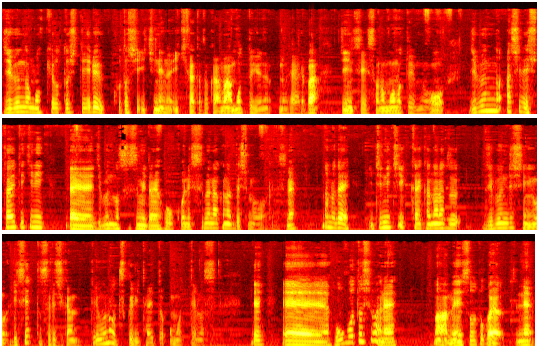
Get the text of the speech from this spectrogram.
自分が目標としている今年1年の生き方とか、まあもっと言うのであれば、人生そのものというものを自分の足で主体的に、えー、自分の進みたい方向に進めなくなってしまうわけですね。なので、1日1回必ず自分自身をリセットする時間というものを作りたいと思っています。で、えー、方法としてはね、まあ、瞑想とかね、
